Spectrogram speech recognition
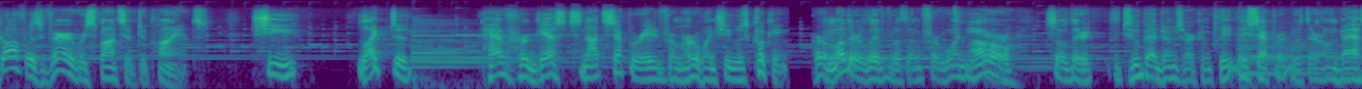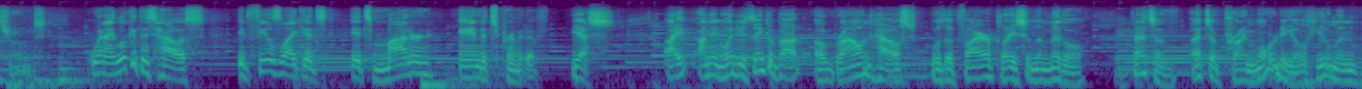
Goff was very responsive to clients. She liked to have her guests not separated from her when she was cooking. Her mother lived with them for one year, Oh. so the two bedrooms are completely separate with their own bathrooms. When I look at this house, it feels like it's it's modern and it's primitive. Yes. I, I mean, when you think about a round house with a fireplace in the middle, that's a, that's a primordial human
